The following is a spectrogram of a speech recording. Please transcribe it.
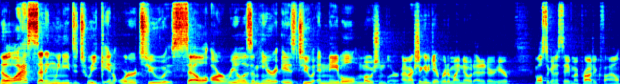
Now the last setting we need to tweak in order to sell our realism here is to enable motion blur. I'm actually going to get rid of my node editor here. I'm also going to save my project file.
